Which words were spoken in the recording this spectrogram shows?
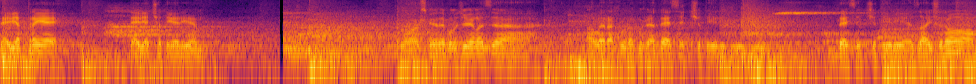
9-3. 9-4. Трошки не вийшло. Але рахунок уже 10-4, друзі. 10-4 за Гайшином,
